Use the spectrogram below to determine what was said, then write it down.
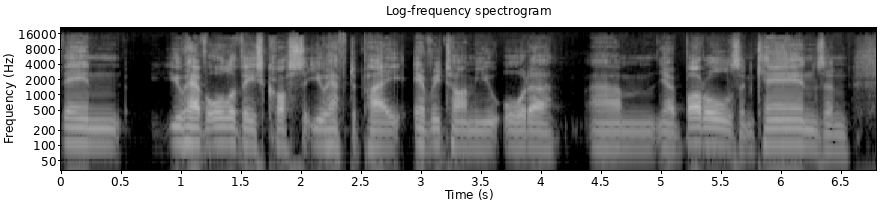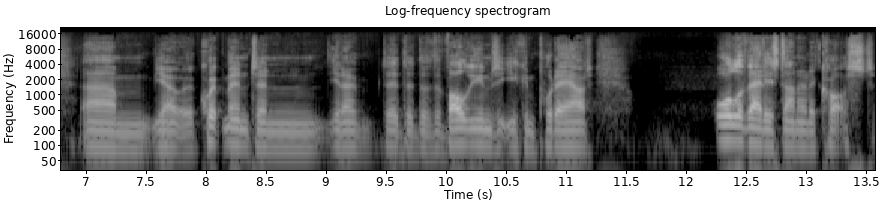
then you have all of these costs that you have to pay every time you order. Um, you know, bottles and cans and um, you know equipment and you know the, the the volumes that you can put out. All of that is done at a cost.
